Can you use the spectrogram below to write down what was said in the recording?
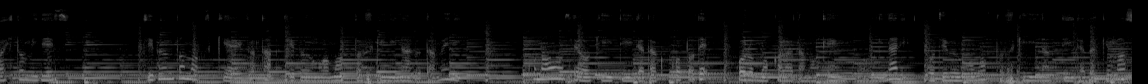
川ひとみです。自分との付き合い方自分をもっと好きになるためにこの音声を聞いていただくことで心も体も健康になりご自分をもっと好きになっていただけます。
